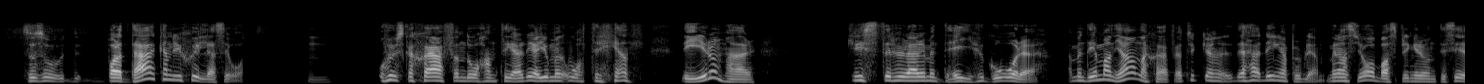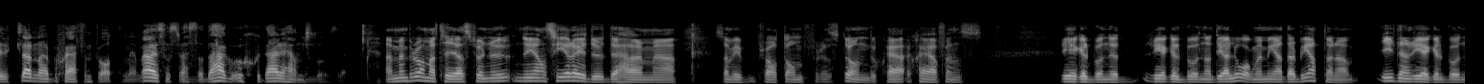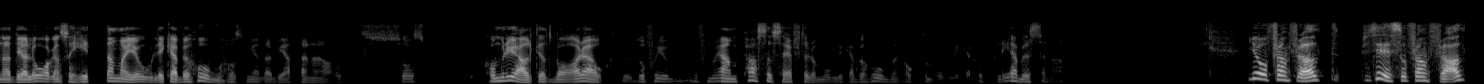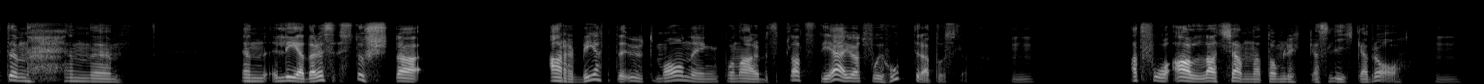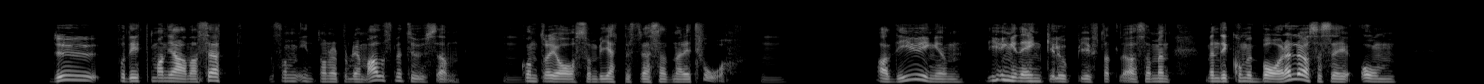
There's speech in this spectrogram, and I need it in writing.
Så, så, bara där kan det ju skilja sig åt. Mm. Och hur ska chefen då hantera det? Jo, men återigen, det är ju de här Christer, hur är det med dig? Hur går det? Ja, men det är manjana chef. Jag tycker det här det är inga problem. Medan jag bara springer runt i cirklar när chefen pratar med mig. Jag är så stressad. Det här, usch, det här är hemskt. Sådär. Ja, men bra Mattias, för nu nyanserar ju du det här med som vi pratade om för en stund, chefens regelbundna, regelbundna dialog med medarbetarna. I den regelbundna dialogen så hittar man ju olika behov hos medarbetarna och så kommer det ju alltid att vara och då får, ju, då får man ju anpassa sig efter de olika behoven och de olika upplevelserna. Ja, framförallt precis och framförallt en, en, en ledares största arbete, utmaning på en arbetsplats, det är ju att få ihop det där pusslet. Mm. Att få alla att känna att de lyckas lika bra. Mm. Du på ditt manjana-sätt som inte har några problem alls med tusen mm. kontra jag som blir jättestressad när det är två. Mm. Ja, det är ju ingen, det är ingen enkel uppgift att lösa, men, men det kommer bara lösa sig om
